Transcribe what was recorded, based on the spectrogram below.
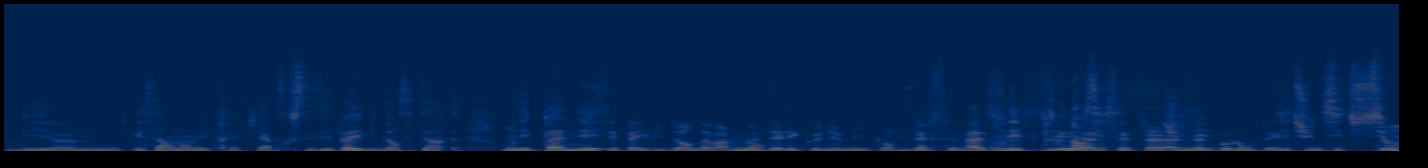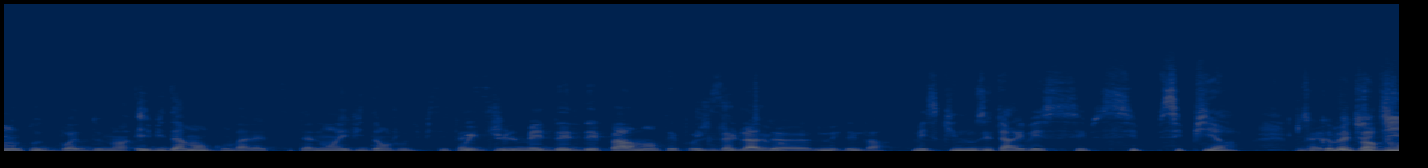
Mm. Et, euh, et, ça, on en est très fiers parce que c'était pas évident. C'était on n'est pas né. C'est pas évident d'avoir le modèle économique en Exactement. plus on est non, à, cette, à cette, volonté. Si, tu, si, si, on monte notre boîte demain, évidemment qu'on va l'être. C'est tellement évident aujourd'hui. C'est Oui, tu le mets dès le départ dans tes postulats de, départ. Mais ce qui nous est arrivé, c'est pire. Parce que comme tu dis,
